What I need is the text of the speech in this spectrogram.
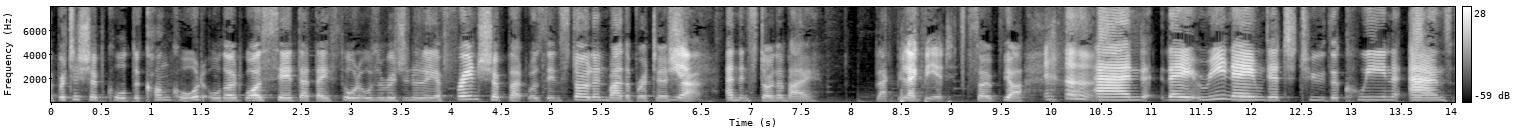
a British ship called the Concorde. Although it was said that they thought it was originally a French ship that was then stolen by the British, Yeah. and then stolen by Blackbeard. Blackbeard. So yeah, and they renamed it to the Queen Anne's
